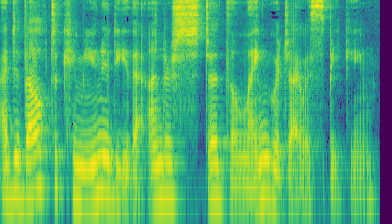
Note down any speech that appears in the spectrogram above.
I developed a community that understood the language I was speaking.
